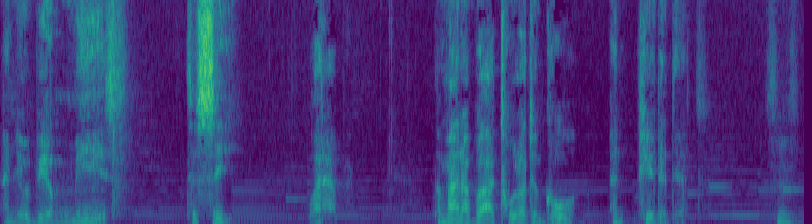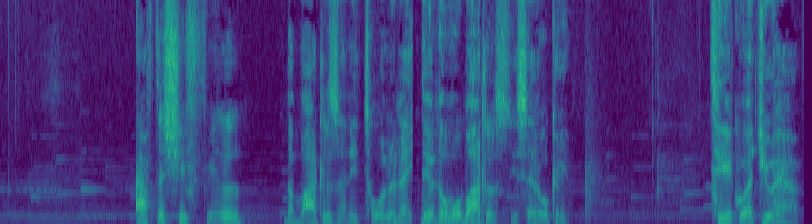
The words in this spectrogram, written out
and you'll be amazed to see what happened. The man of God told her to go and pay the debt. Hmm. After she filled the bottles and he told her that there are no more bottles, he said, Okay, take what you have,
